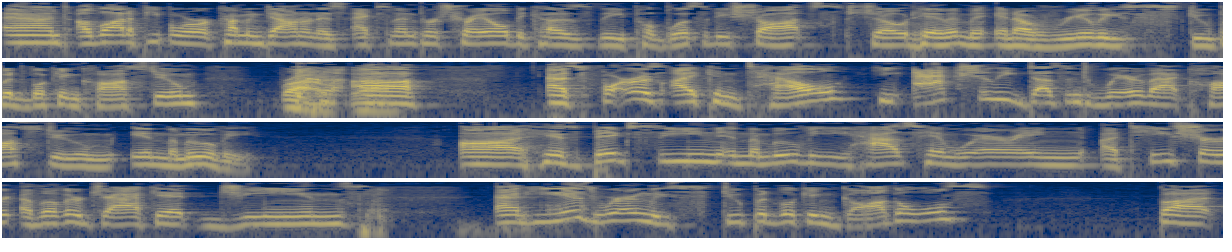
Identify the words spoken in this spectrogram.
And a lot of people were coming down on his X-Men portrayal because the publicity shots showed him in a really stupid looking costume Right. Uh, as far as I can tell, he actually doesn't wear that costume in the movie. Uh, his big scene in the movie has him wearing a t-shirt, a leather jacket, jeans, and he is wearing these stupid looking goggles, but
